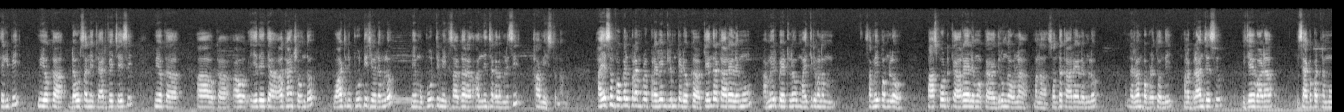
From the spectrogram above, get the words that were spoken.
తెలిపి మీ యొక్క డౌట్స్ అన్ని క్లారిఫై చేసి మీ యొక్క ఆ ఒక ఏదైతే ఆకాంక్ష ఉందో వాటిని పూర్తి చేయడంలో మేము పూర్తి మీకు సహకారం అందించగలమనేసి హామీ ఇస్తున్నాము. ఐఎస్ఎం ఫోకల్ ప్రైవేట్ లిమిటెడ్ యొక్క కేంద్ర కార్యాలయము అమీర్పేటలో మైత్రివనం సమీపంలో పాస్పోర్ట్ కార్యాలయం ఒక ఎదురుగా ఉన్న మన సొంత కార్యాలయంలో నిర్వహింపబడుతోంది. మన బ్రాంచెస్ విజయవాడ విశాఖపట్నము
